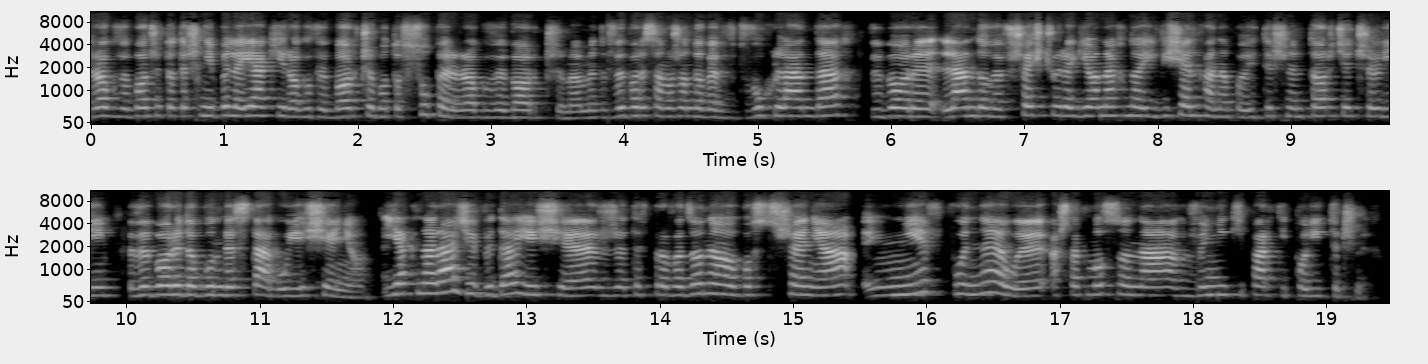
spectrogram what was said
rok wyborczy to też nie byle jaki rok wyborczy, bo to super rok wyborczy. Mamy wybory samorządowe w dwóch landach, wybory landowe w sześciu regionach, no i wisienka na politycznym torcie, czyli wybory do Bundestagu jesienią. Jak na razie wydaje się, że te wprowadzone obostrzenia nie wpłynęły aż tak mocno na wyniki partii politycznych.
